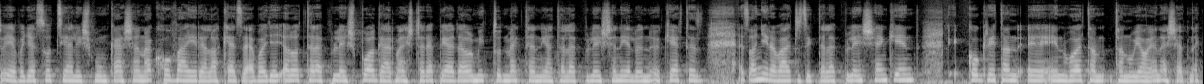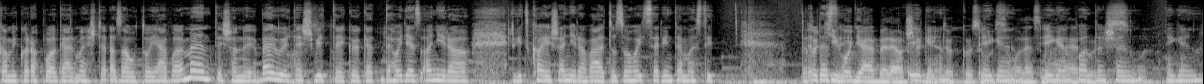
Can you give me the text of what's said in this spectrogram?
családsegítője, vagy a szociális munkásának hová ér el a keze, vagy egy adott település polgármestere például mit tud megtenni a településen élő nőkért. Ez, ez annyira változik településenként. Konkrétan én voltam tanulja olyan esetnek, amikor a polgármester az autójával ment, és a nő beült, és vitték őket, de hogy ez annyira ritka és annyira változó, hogy szerintem azt itt tehát, hogy ki hogy áll bele a segítők igen, közül, igen, szóval ez igen, már pontosan, szól. Igen.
